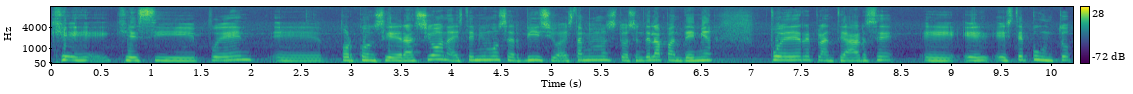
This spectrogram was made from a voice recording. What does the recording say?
que, que si pueden, eh, por consideración a este mismo servicio, a esta misma situación de la pandemia, puede replantearse eh, e, este punto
